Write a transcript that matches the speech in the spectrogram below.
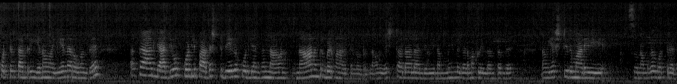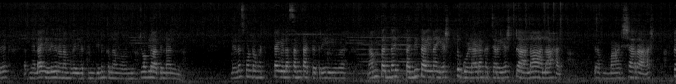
ಕೊಟ್ಟಿರ್ತಾನೆ ರೀ ಏನೋ ಏನಾರ ಒಂದು ಅದಕ್ಕೆ ಆಗಲಿ, ಆ ದೇವ್ರು ಕೊಡ್ಲಿಪ್ಪ, ಆದಷ್ಟು ಬೇಗ ಕೊಡಲಿ ಅಂತ ನಾವು ನಾನಂತೂ ಬೇಡ್ಕೊಳಾಗತ್ತೆ ನೋಡ್ರಿ. ನಾವು ಎಷ್ಟು ಅಲ ಅಲ ಅಂದೇವಿ, ನಮ್ಮ ಹಿಂದೆ ಗಂಡ ಮಕ್ಳು ಇಲ್ಲ ಅಂತಂದು ನಾವು ಎಷ್ಟು ಇದು ಮಾಡೇವಿ. ಸೊ ನಮ್ಗೆ ಗೊತ್ತಿರೋದು ಅದನ್ನೆಲ್ಲ ಹೇಳಿದ್ರೆ ನಮ್ಗೆ ಇವತ್ತಿನ ದಿನಕ್ಕೆ ನಾವು ನಿಜವಾಗ್ಲೂ ಅದನ್ನು ನೆನೆಸ್ಕೊಂಡ್ರೆ ಹೊಟ್ಟಾಗೆಲ್ಲ ಸಂಕಟ ರೀ ಇವ ನಮ್ಮ ತಂದೆ ತಂದೆ ತಾಯಿನ ಎಷ್ಟು ಗೊಳ್ಳಾಡಕ್ಕೆ ಹಚ್ಚಾರ ಎಷ್ಟು ಅಲ ಅಲ ಹ ಮಾಡ್ಸ್ಯಾರ, ಅಷ್ಟು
